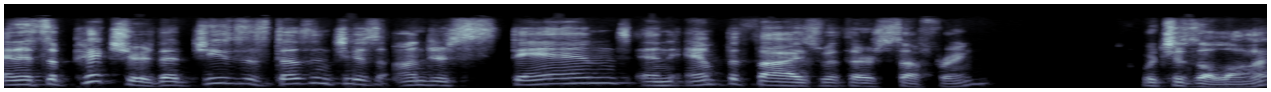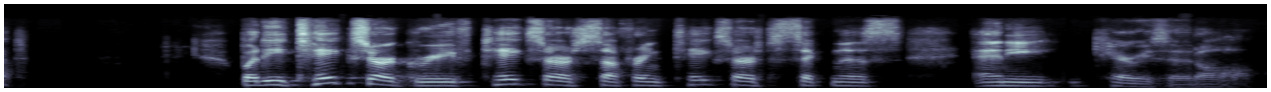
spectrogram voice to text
And it's a picture that Jesus doesn't just understand and empathize with our suffering, which is a lot, but he takes our grief, takes our suffering, takes our sickness, and he carries it all.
